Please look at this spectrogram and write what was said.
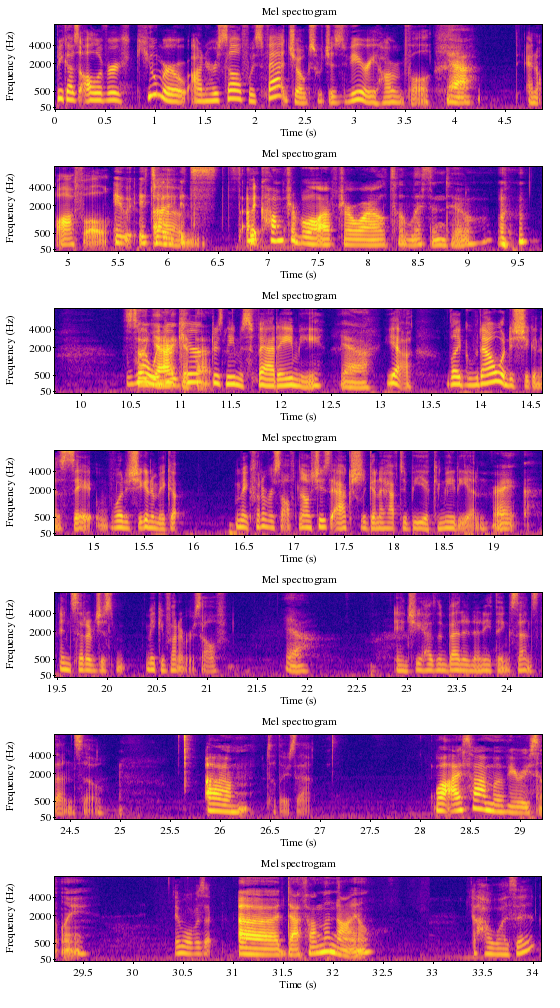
because all of her humor on herself was fat jokes, which is very harmful Yeah. And awful. It, it's a, Um, it's uncomfortable after a while to listen to. so when yeah, your I get that. character's name is Fat Amy. Yeah. Yeah, like now, what is she gonna say? What is she gonna make up? Make fun of herself? Now she's actually gonna have to be a comedian Right. instead of just making fun of herself. Yeah. And she hasn't been in anything since then. So, Um. so there's that. Well, I saw a movie recently. And what was it? Uh, Death on the Nile. How was it?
